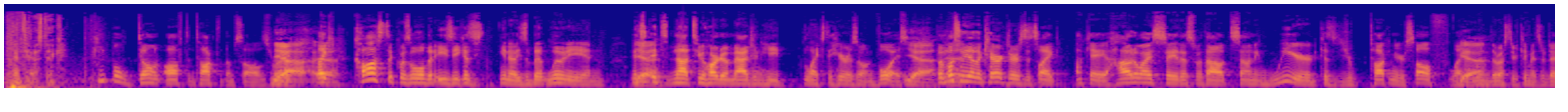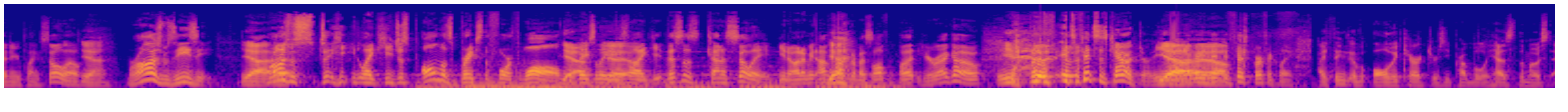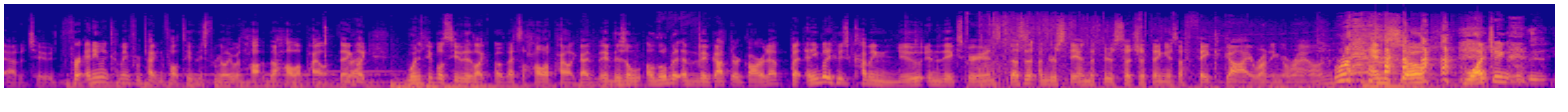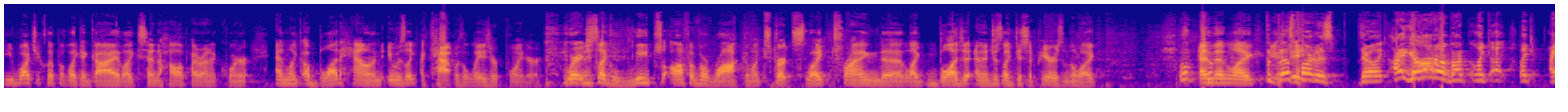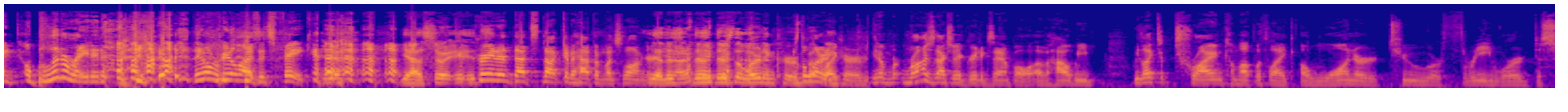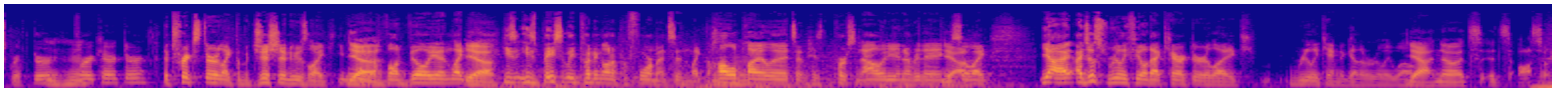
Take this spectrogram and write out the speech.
Fantastic. people don't often talk to themselves, right? Yeah, Like yeah. Caustic was a little bit easy because you know he's a bit loony and it's, Yeah. it's not too hard to imagine he likes to hear his own voice. Yeah, But most of the other characters, it's like, okay, how do I say this without sounding weird? Because you're talking to yourself, like Yeah. when the rest of your teammates are dead and you're playing solo. Yeah. Mirage was easy. Yeah, Mirage yeah. was he, like he just almost breaks the fourth wall. Yeah, basically yeah, he's yeah. like, this is kind of silly. You know what I mean? I'm Yeah. talking to myself, but here I go. Yeah. But it, it fits his character. You Yeah, know what I mean? yeah. It, it fits perfectly. I think of all the characters, he probably has the most attitude. For anyone coming from Titanfall 2 who's familiar with ho- the Holo Pilot thing, Right. like once people see they're like, oh, that's the Holo Pilot guy. they- There's a, a little bit of they've got their guard up, but anybody who's coming new into the experience doesn't understand that there's such a thing as a fake guy running around. Right. And so watching, you watch a clip of like a guy like send a Holo Pilot around a corner, and like a bloodhound, it was like a cat with a laser pointer, where it just like leaps off of a rock and like starts like trying to like bludgeon, and it just like disappears, and they're like. Well, And the- then, like, the best it- part is they're like, I got him. I, like, I, like I obliterated. they don't realize it's fake. yeah, so it's, Granted, that's not going to happen much longer. Yeah, there's- what I mean? there's the learning curve, There's the but, learning like- curve. You know, Mirage is actually a great example of how we we like to try and come up with like a one or two or three word descriptor for a character. The trickster, like the magician, who's like Mm-hmm. Yeah. know, the vaudevillian, like Yeah. Mm-hmm. he's he's basically putting on a performance in like the holo pilots and his personality and everything. Yeah. So like, yeah, I, I just really feel that character like really came together really well. yeah, no, it's it's awesome.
